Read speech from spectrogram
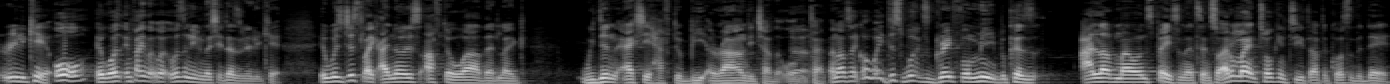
really care. Or it was, in fact, it wasn't even that she doesn't really care. It was just like I noticed after a while that like we didn't actually have to be around each other all the time, and I was like, oh wait, this works great for me because I love my own space in that sense. So I don't mind talking to you throughout the course of the day.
